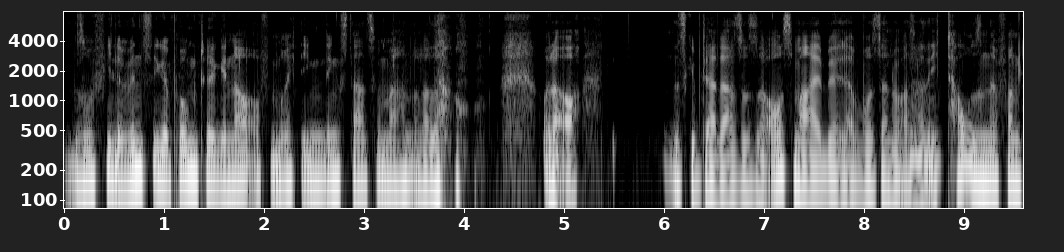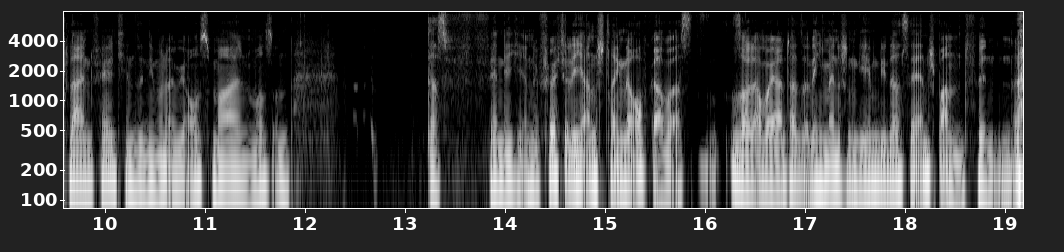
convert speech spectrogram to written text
so viele winzige Punkte genau auf dem richtigen Dings da zu machen oder so. Oder auch, es gibt ja da so, so Ausmalbilder, wo es dann, was weiß ich, tausende von kleinen Fältchen sind, die man irgendwie ausmalen muss. Und das fände ich eine fürchterlich anstrengende Aufgabe. Es soll aber ja tatsächlich Menschen geben, die das sehr entspannend finden.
